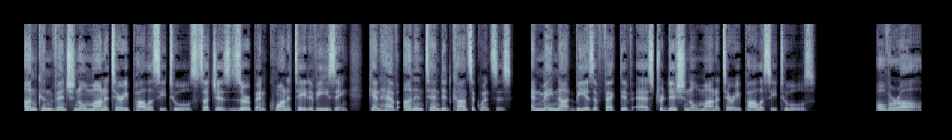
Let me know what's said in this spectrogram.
unconventional monetary policy tools such as ZIRP and quantitative easing can have unintended consequences and may not be as effective as traditional monetary policy tools. Overall,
